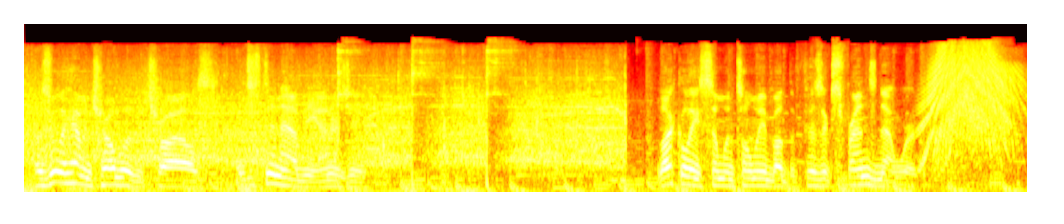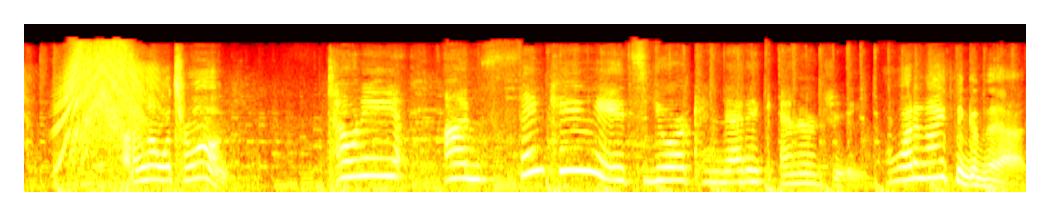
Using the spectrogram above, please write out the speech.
I was really having trouble with the trials. I just didn't have the energy. Luckily, someone told me about the Physics Friends Network. I don't know what's wrong. Tony, I'm thinking it's your kinetic energy. Why didn't I think of that?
